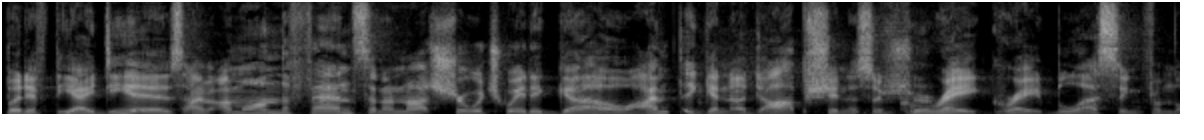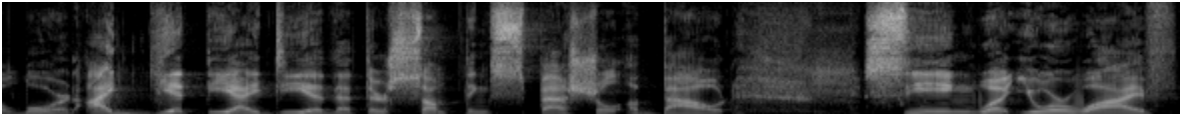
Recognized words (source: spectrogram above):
But if the idea is I'm, I'm on the fence and I'm not sure which way to go, I'm thinking adoption is a great, great blessing from the Lord. I get the idea that there's something special about seeing what your wife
